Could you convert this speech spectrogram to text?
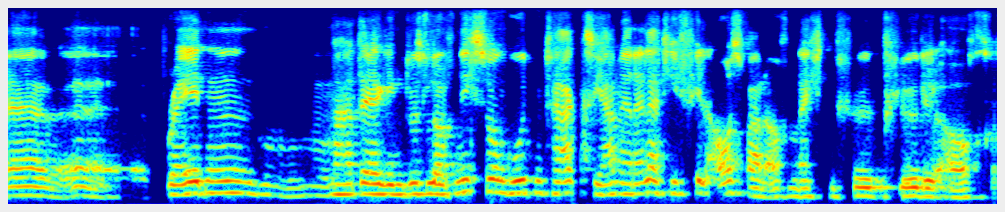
äh, äh Braden hatte ja gegen Düsseldorf nicht so einen guten Tag. Sie haben ja relativ viel Auswahl auf dem rechten Flügel auch.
